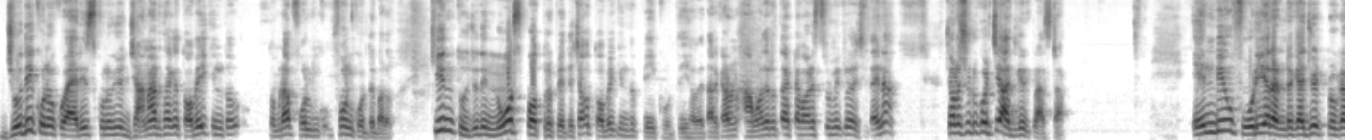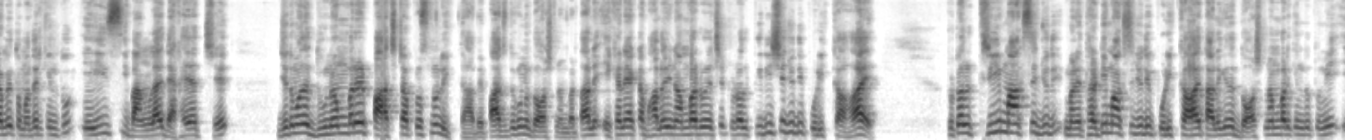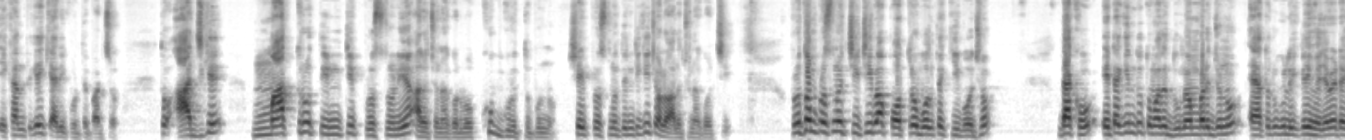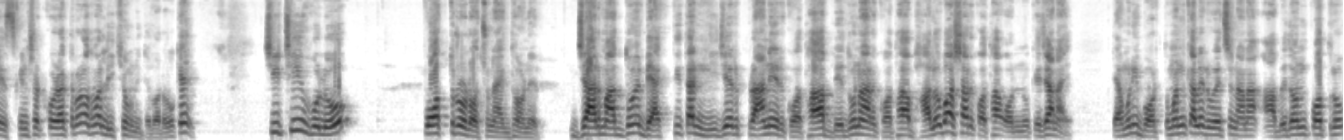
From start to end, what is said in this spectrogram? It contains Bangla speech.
যদি কোনো কোয়ারিজ কোনো কিছু জানার থাকে, তবেই কিন্তু তোমরা ফোন ফোন করতে পারো। কিন্তু যদি নোটস পত্র পেতে চাও তবে কিন্তু পে করতেই হবে। তার কারণ আমাদেরও তো একটা পারিশ্রমিক রয়েছে, তাই না? চলো শুরু করছি আজকের ক্লাসটা NBU four year under graduate প্রোগ্রামে তোমাদের কিন্তু এইসি বাংলায় দেখা যাচ্ছে যে তোমাদের দু নম্বরের পাঁচটা প্রশ্ন লিখতে হবে, পাঁচ দুগুণ দশ নম্বর। তাহলে এখানে একটা ভালোই নাম্বার রয়েছে টোটাল তিরিশে যদি পরীক্ষা হয় টোটাল থ্রি মার্কসে যদি মানে থার্টি মার্কসে যদি পরীক্ষা হয়, তাহলে কিন্তু দশ নাম্বার কিন্তু তুমি এখান থেকেই ক্যারি করতে পারছ। তো আজকে মাত্র তিনটি প্রশ্ন নিয়ে আলোচনা করব, খুব গুরুত্বপূর্ণ। সেই প্রশ্ন তিনটিকেই চলো আলোচনা করছি। প্রথম প্রশ্ন, চিঠি বা পত্র বলতে কি বোঝো? দেখো, এটা কিন্তু তোমাদের দু নম্বরের জন্য এতটুকু লিখলেই হয়ে যাবে, এটা স্ক্রিনশট করে রাখতে পারো অথবা লিখেও নিতে পারো ওকে চিঠি হলো পত্র রচনা এক ধরনের, যার মাধ্যমে ব্যক্তি তার নিজের প্রাণের কথা, বেদনার কথা, ভালোবাসার কথা অন্যকে জানায়। তেমনি বর্তমানকালে রয়েছে নানা আবেদনপত্র।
